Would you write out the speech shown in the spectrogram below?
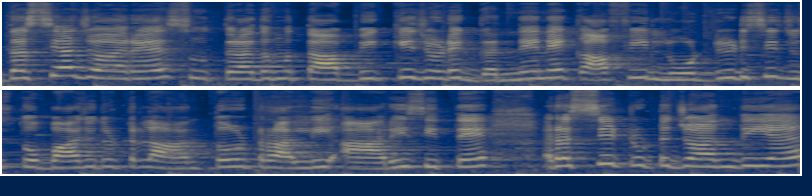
ਦੱਸਿਆ ਜਾ ਰਿਹਾ ਹੈ ਸੂਤਰਾਂ ਦੇ ਮੁਤਾਬਿਕ ਕਿ ਜਿਹੜੇ ਗੰਨੇ ਨੇ, ਕਾਫੀ ਲੋਡਡ ਸੀ, ਜਿਸ ਤੋਂ ਬਾਅਦ ਜਦੋਂ ਢਲਾਨ ਤੋਂ ਟਰਾਲੀ ਆ ਰਹੀ ਸੀ ਤੇ ਰੱਸੀ ਟੁੱਟ ਜਾਂਦੀ ਹੈ।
